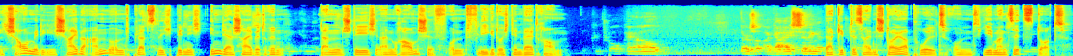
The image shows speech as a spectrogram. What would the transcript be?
Ich schaue mir die Scheibe an und plötzlich bin ich in der Scheibe drin. Dann stehe ich in einem Raumschiff und fliege durch den Weltraum. Da gibt es ein Steuerpult und jemand sitzt dort.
